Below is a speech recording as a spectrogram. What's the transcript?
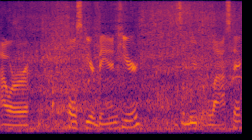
our pole spear band here. It's a loop of elastic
